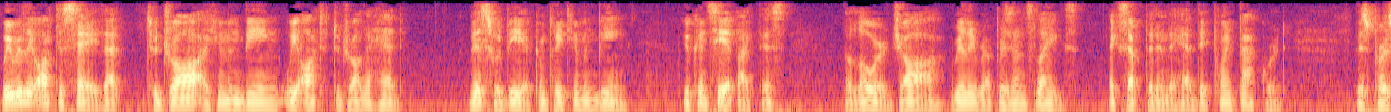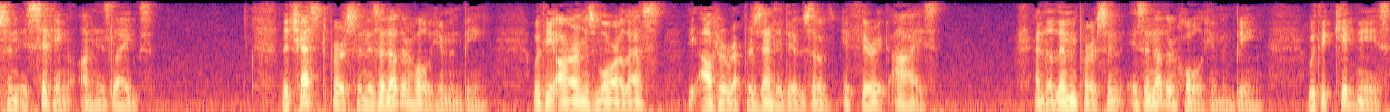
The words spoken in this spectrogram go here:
We really ought to say that to draw a human being, we ought to draw the head. This would be a complete human being. You can see it like this. The lower jaw really represents legs, except that in the head they point backward. This person is sitting on his legs. The chest person is another whole human being, with the arms more or less the outer representatives of etheric eyes. And the limb person is another whole human being, with the kidneys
